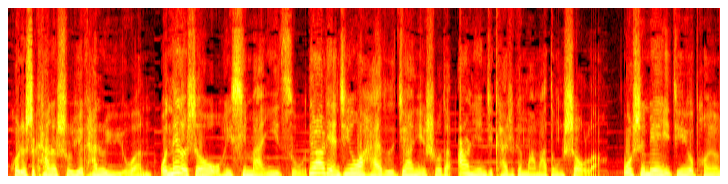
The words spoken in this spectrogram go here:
或者是看着数学，看着语文，我那个时候我会心满意足。第二点，今后孩子就像你说的，二年级开始跟妈妈动手了。我身边已经有朋友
